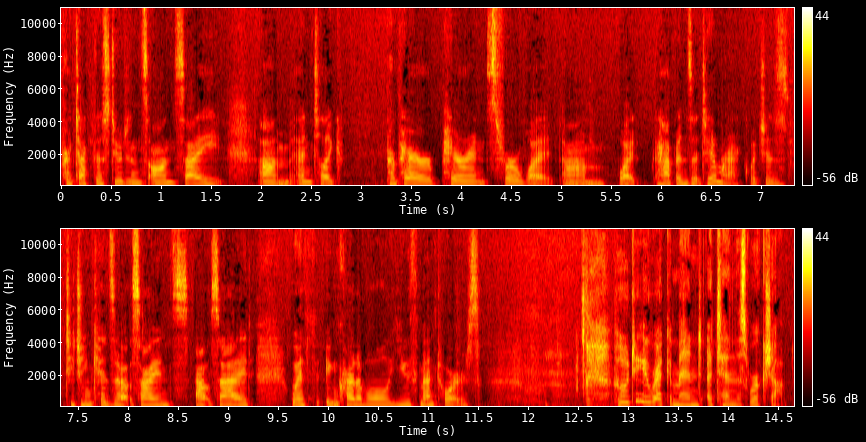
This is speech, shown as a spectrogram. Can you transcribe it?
protect the students on site um, and to like prepare parents for what um, what happens at Tamarack, which is teaching kids about science outside with incredible youth mentors. Who do you recommend attend this workshop?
